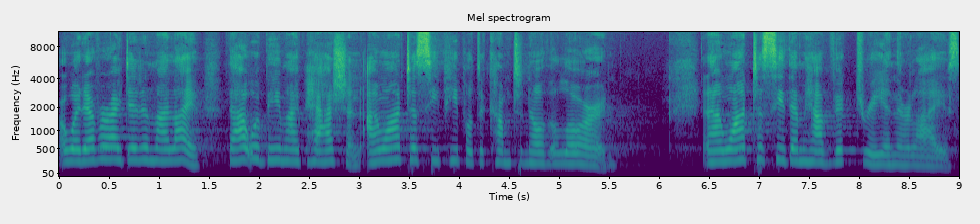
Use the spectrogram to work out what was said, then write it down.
or whatever I did in my life. That would be my passion. I want to see people to come to know the Lord. And I want to see them have victory in their lives.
